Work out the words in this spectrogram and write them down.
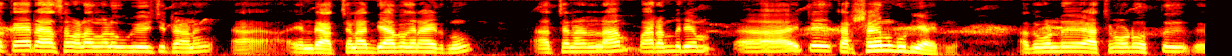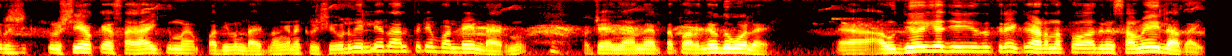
ഒക്കെ രാസവളങ്ങൾ ഉപയോഗിച്ചിട്ടാണ് എന്റെ അച്ഛൻ അധ്യാപകനായിരുന്നു. അച്ഛനെല്ലാം പാരമ്പര്യം ആയിട്ട് കർഷകൻ കൂടിയായിരുന്നു. അതുകൊണ്ട് അച്ഛനോട് ഒത്ത് കൃഷി കൃഷിയൊക്കെ സഹായിക്കുന്ന പതിവുണ്ടായിരുന്നു. അങ്ങനെ കൃഷിയോട് വലിയ താല്പര്യം പണ്ടേ ഉണ്ടായിരുന്നു. പക്ഷേ ഞാൻ നേരത്തെ പറഞ്ഞതുപോലെ ഔദ്യോഗിക ജീവിതത്തിലേക്ക് കടന്നപ്പോൾ അതിന് സമയമില്ലാതായി.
